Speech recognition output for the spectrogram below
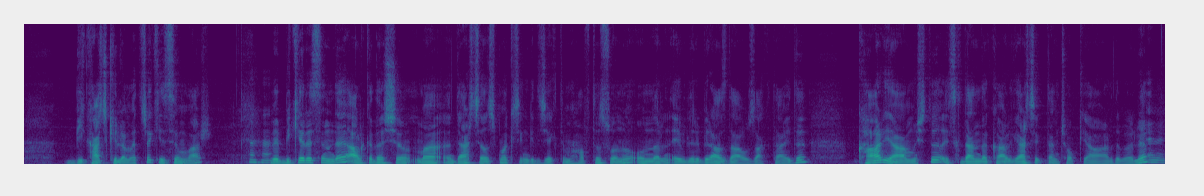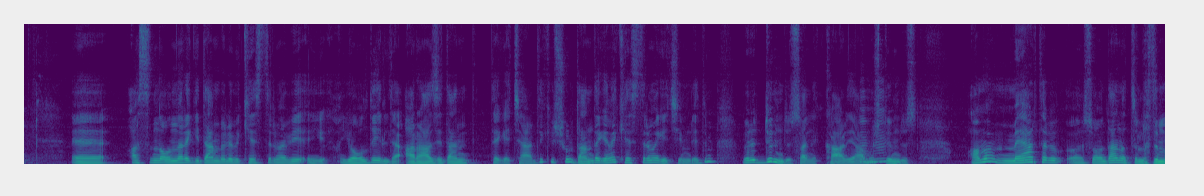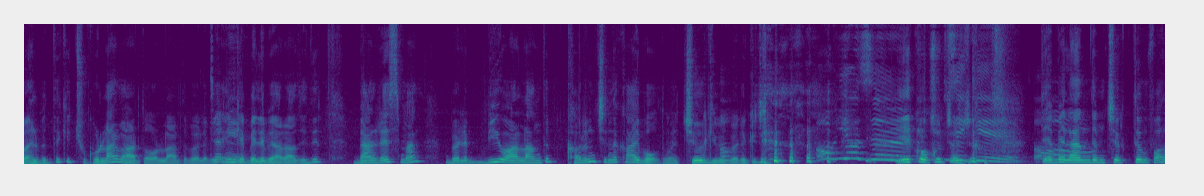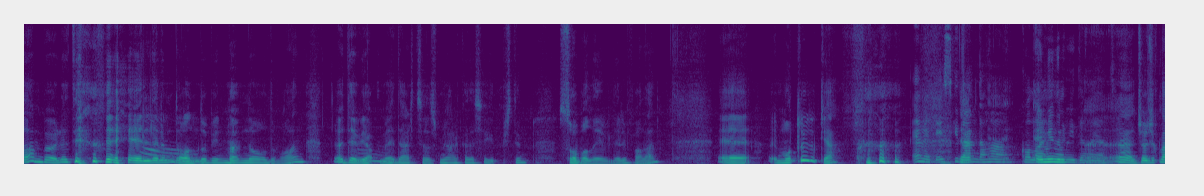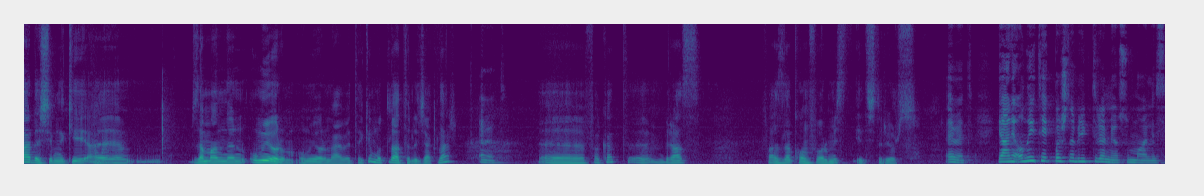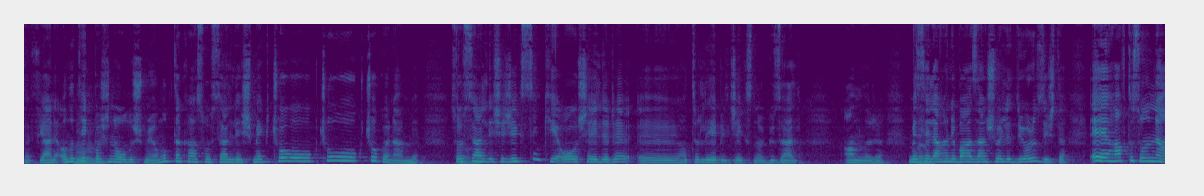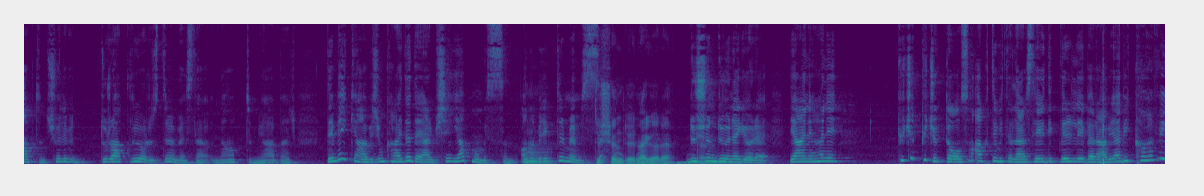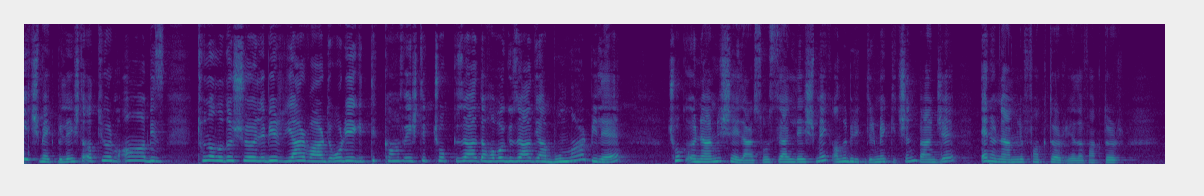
Birkaç kilometre kesim var. Ve bir keresinde arkadaşıma ders çalışmak için gidecektim hafta sonu. Onların evleri biraz daha uzaktaydı. Kar yağmıştı. Eskiden de kar gerçekten çok yağardı böyle. Evet. Ee, aslında onlara giden böyle bir kestirme bir yol değil de araziden de geçerdik. Şuradan da gene kestirme geçeyim dedim. Böyle dümdüz hani kar yağmış hı hı. dümdüz. Ama meğer tabii e, sonradan hatırladım elbette ki çukurlar vardı oralarda böyle bir tabii. engebeli bir araziydi. Ben resmen böyle bir yuvarlandım karın içinde kayboldum. Yani çığ gibi oh. böyle küçük. oh yazık. İlkokul çocuğu. Oh. Debelendim çıktım falan böyle ellerim oh. dondu bilmem ne oldu falan. Ödev yapmaya ders çalışmaya arkadaşa gitmiştim. Sobalı evleri falan. E, mutluyduk ya. evet eskiden yani, daha kolay eminim, mıydı hayat? E, çocuklar da şimdiki e, zamanlarını umuyorum, umuyorum elbette ki mutlu hatırlayacaklar. Evet. E, fakat e, biraz fazla konformist yetiştiriyoruz. Evet. Yani anıyı tek başına biriktiremiyorsun maalesef. Yani anı tek hmm. başına oluşmuyor. Mutlaka sosyalleşmek çok çok çok önemli. Sosyalleşeceksin ki o şeyleri e, hatırlayabileceksin o güzel anları. Mesela evet. hani bazen şöyle diyoruz işte e hafta sonu ne yaptın? Şöyle bir duraklıyoruz değil mi mesela? Ne yaptım ya ben? Demek ki abicim kayda değer bir şey yapmamışsın. Anı hmm. biriktirmemişsin. Düşündüğüne göre. Düşündüğüne evet. göre. Yani hani küçük küçük de olsa aktiviteler sevdikleriyle beraber ya bir kahve içmek bile işte atıyorum aa biz Tunalı'da şöyle bir yer vardı oraya gittik kahve içtik çok güzeldi hava güzeldi yani bunlar bile çok önemli şeyler. Sosyalleşmek, anı biriktirmek için bence en önemli faktör ya da faktör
